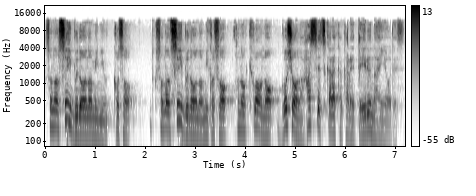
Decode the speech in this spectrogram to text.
その水ブドウの実にこそその水ブドウの実こそこの今日の5章の8節から書かれている内容です。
